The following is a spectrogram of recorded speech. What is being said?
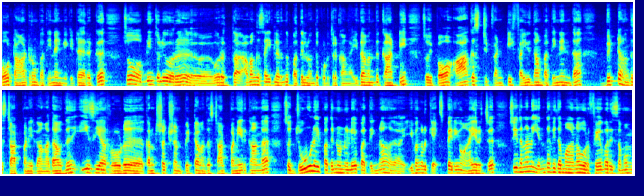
கோர்ட் ஆர்டரும் பார்த்தீங்கன்னா, எங்ககிட்ட இருக்குது ஸோ அப்படின்னு சொல்லி ஒரு ஒரு த அவங்க சைட்லேருந்து பதில் வந்து கொடுத்துருக்காங்க இதை வந்து காட்டி, ஸோ இப்போது ஆகஸ்ட் 25 தான் பார்த்தீங்கன்னா, இந்த பிட்டை வந்து ஸ்டார்ட் பண்ணியிருக்காங்க. அதாவது ஈஸியாக ரோடு கன்ஸ்ட்ரக்ஷன் பிட்டை வந்து ஸ்டார்ட் பண்ணியிருக்காங்க. ஸோ ஜூலை 11லயே பார்த்தீங்கன்னா, இவங்களுக்கு எக்ஸ்பைரியும் ஆயிருச்சு. ஸோ இதனால் எந்த விதமான ஒரு ஃபேவரிசமும்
